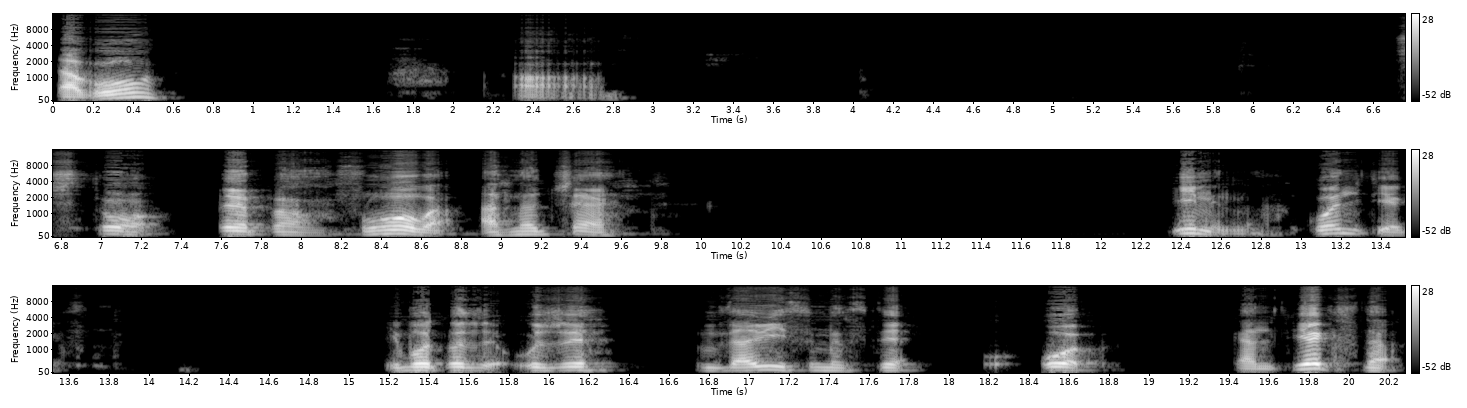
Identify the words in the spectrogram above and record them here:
того, а, что это слово означает. Именно контекст. И вот уже, уже в зависимости от контекста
